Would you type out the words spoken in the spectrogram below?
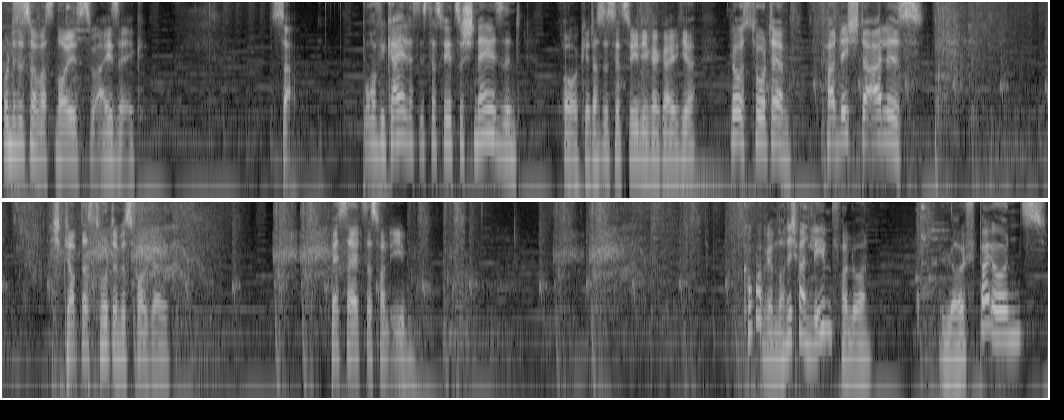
Und es ist mal was Neues zu Isaac. So. Boah, wie geil das ist, dass wir jetzt so schnell sind. Oh, okay, das ist jetzt weniger geil hier. Los, Totem. Vernichte alles. Ich glaube, das Totem ist voll geil. Besser als das von eben. Guck mal, wir haben noch nicht mal ein Leben verloren. Läuft bei uns.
